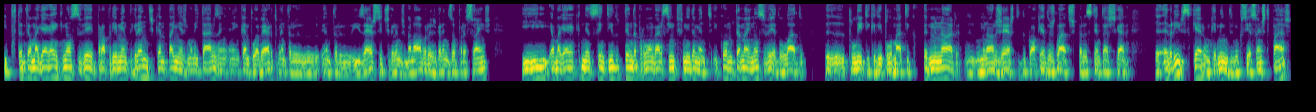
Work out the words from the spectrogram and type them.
E, portanto, é uma guerra em que não se vê propriamente grandes campanhas militares em, em campo aberto entre, entre exércitos, grandes manobras, grandes operações, e é uma guerra que, nesse sentido, tende a prolongar-se indefinidamente. E como também não se vê do lado eh, político e diplomático a menor, o menor gesto de qualquer dos lados para se tentar chegar a abrir sequer um caminho de negociações de paz,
